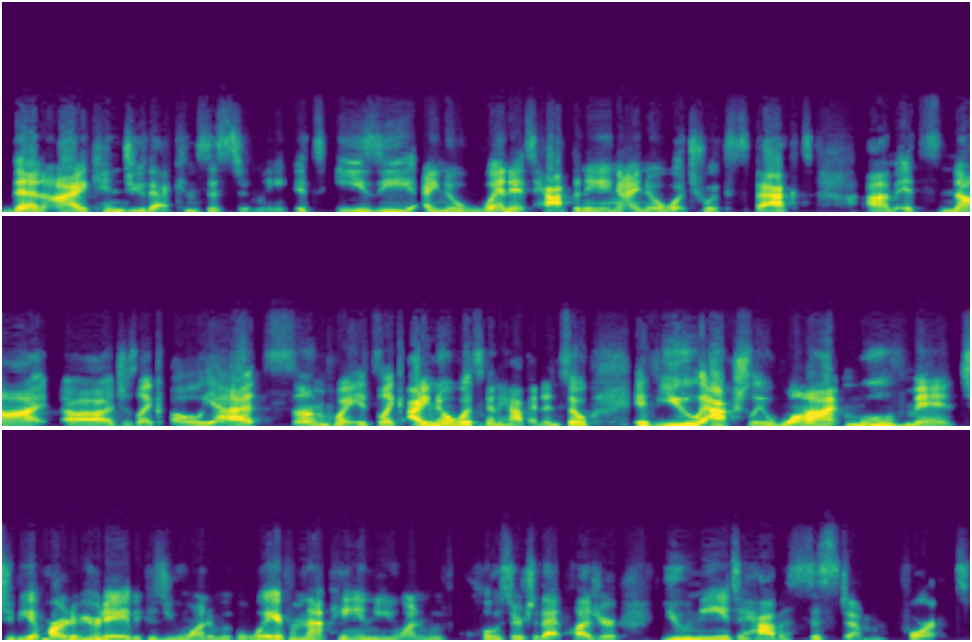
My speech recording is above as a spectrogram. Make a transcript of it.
then I can do that consistently. It's easy. I know when it's happening, I know what to expect. Um, it's not uh, just like, oh, yeah, at some point, it's like I know what's going to happen. And so, if you actually want movement to be a part of your day because you want to move away from that pain, you want to move closer to that pleasure, you need to have a system for it.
